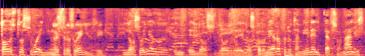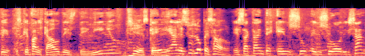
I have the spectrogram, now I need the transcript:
todos estos sueños, Nuestro sueño, sí. los sueños eh, los, los de los colombianos, pero también el personal. Es que es que Falcao desde niño Sí, es que tenía eso es lo pesado. Exactamente, en su, en su horizon-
